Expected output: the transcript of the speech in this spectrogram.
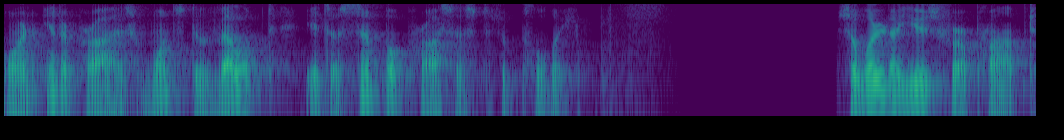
or an enterprise. Once developed, it's a simple process to deploy. So what did I use for a prompt?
